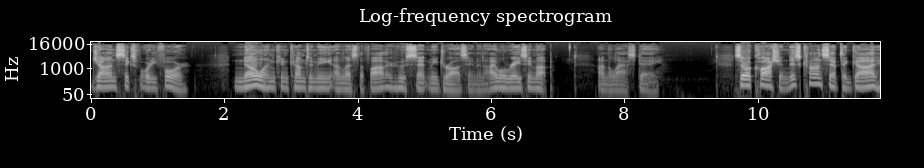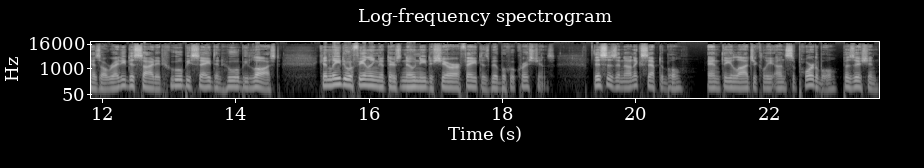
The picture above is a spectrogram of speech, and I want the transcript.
John 6:44 No one can come to me unless the Father who sent me draws him, and I will raise him up on the last day. So, a caution this concept that God has already decided who will be saved and who will be lost can lead to a feeling that there's no need to share our faith as biblical Christians. This is an unacceptable and theologically unsupportable position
